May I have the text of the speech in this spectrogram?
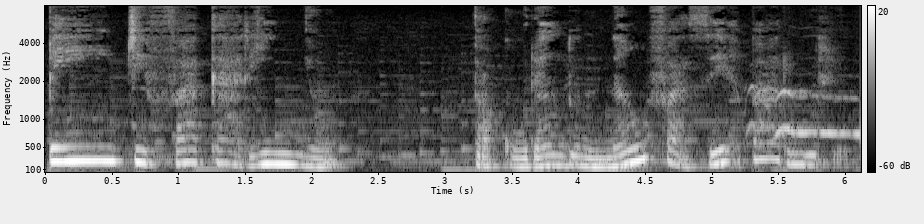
bem devagarinho, procurando não fazer barulho.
